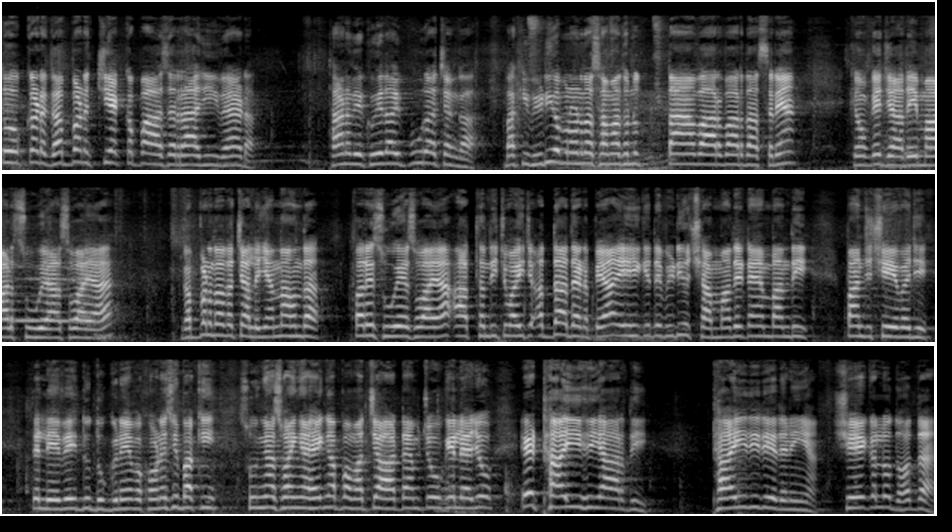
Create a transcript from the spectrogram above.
ਤੋਕੜ ਗੱਬਣ ਚੈੱਕ ਪਾਸ ਰਾਜੀ ਵੈੜ। ਥਣ ਵੇਖੋ ਇਹਦਾ ਵੀ ਪੂਰਾ ਚੰਗਾ। ਬਾਕੀ ਵੀਡੀਓ ਬਣਾਉਣ ਦਾ ਸਮਾਂ ਤੁਹਾਨੂੰ ਤਾਂ ਵਾਰ-ਵਾਰ ਦੱਸ ਰਿਹਾ। ਕਿਉਂਕਿ ਜਿਆਦੇ ਮਾਲ ਸੂਆ ਸਵਾਇਆ, ਗੱਬਣ ਦਾ ਤਾਂ ਚੱਲ ਜਾਂਦਾ ਹੁੰਦਾ, ਪਰ ਇਹ ਸੂਏ ਸਵਾਇਆ ਆਥਨ ਦੀ ਚਵਾਈ ਚ ਅੱਧਾ ਦਿਨ ਪਿਆ, ਇਹੀ ਕਿਤੇ ਵੀਡੀਓ ਸ਼ਾਮਾਂ ਦੇ ਟਾਈਮ ਬੰਦੀ 5-6 ਵਜੇ, ਤੇ ਲੇਵੇ ਇਦੋਂ ਦੁੱਗਣੇ ਵਿਖਾਉਣੇ ਸੀ, ਬਾਕੀ ਸੂਈਆਂ ਸਵਾਈਆਂ ਹੈਗੀਆਂ, ਭਾਵੇਂ ਚਾਰ ਟਾਈਮ ਚੋ ਕੇ ਲੈ ਜਾਓ, ਇਹ 28000 ਦੀ 28 ਦੀ ਦੇ ਦੇਣੀ ਆ 6 ਕਿਲੋ ਦੁੱਧ ਆ,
